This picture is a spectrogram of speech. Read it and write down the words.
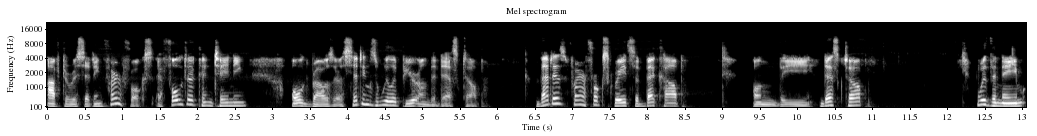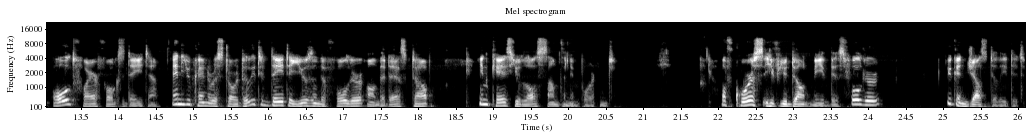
After resetting Firefox, a folder containing old browser settings will appear on the desktop. That is, Firefox creates a backup on the desktop with the name Old Firefox Data, and you can restore deleted data using the folder on the desktop in case you lost something important. Of course, if you don't need this folder, you can just delete it.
